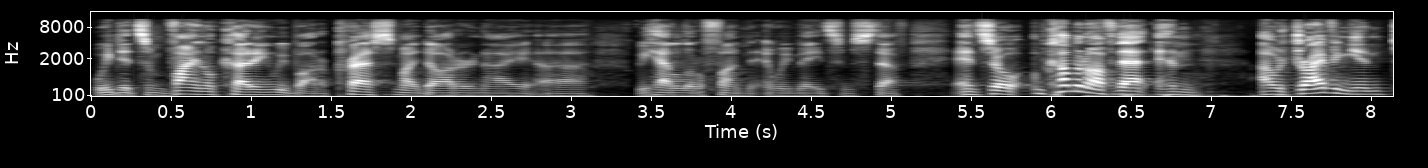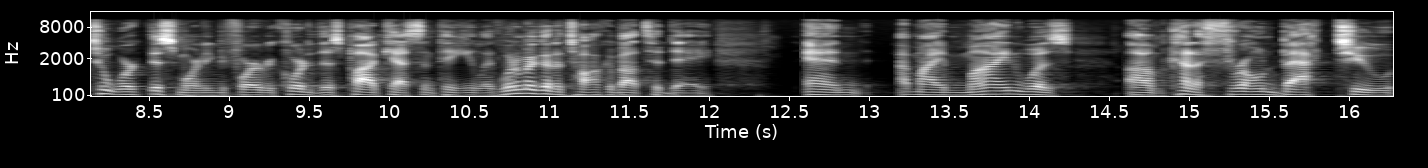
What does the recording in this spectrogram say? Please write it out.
we did some vinyl cutting, we bought a press. My daughter and I, uh, we had a little fun and we made some stuff. And so I'm coming off that and I was driving in to work this morning before I recorded this podcast and thinking, like, what am I going to talk about today? And my mind was um, kind of thrown back to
